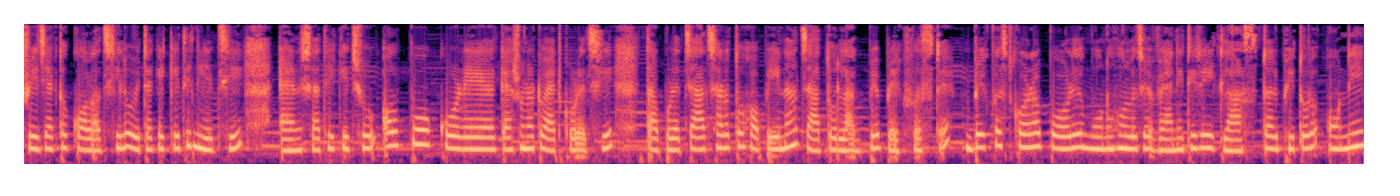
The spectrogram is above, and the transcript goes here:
ফ্রিজে একটা কলা ছিল, ওইটাকে কেটে নিয়েছি অ্যান্ড সাথে কিছু অল্প করে ক্যাশোনাটও অ্যাড করেছি। তারপরে চা ছাড়া তো হবেই না, চা তো লাগবে ব্রেকফাস্টে ব্রেকফাস্ট করার পরে মনে হলো যে ভ্যানিটির এই গ্লাসটার ভিতরে অনেক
